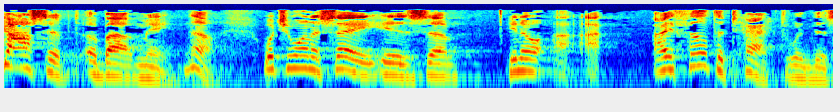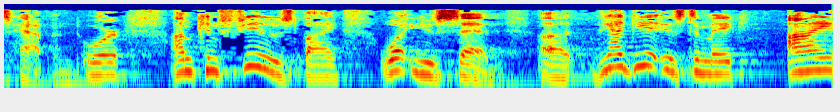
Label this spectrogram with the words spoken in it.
gossiped about me. No. What you want to say is, um, You know, I, I felt attacked when this happened, or I'm confused by what you said. Uh, the idea is to make I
